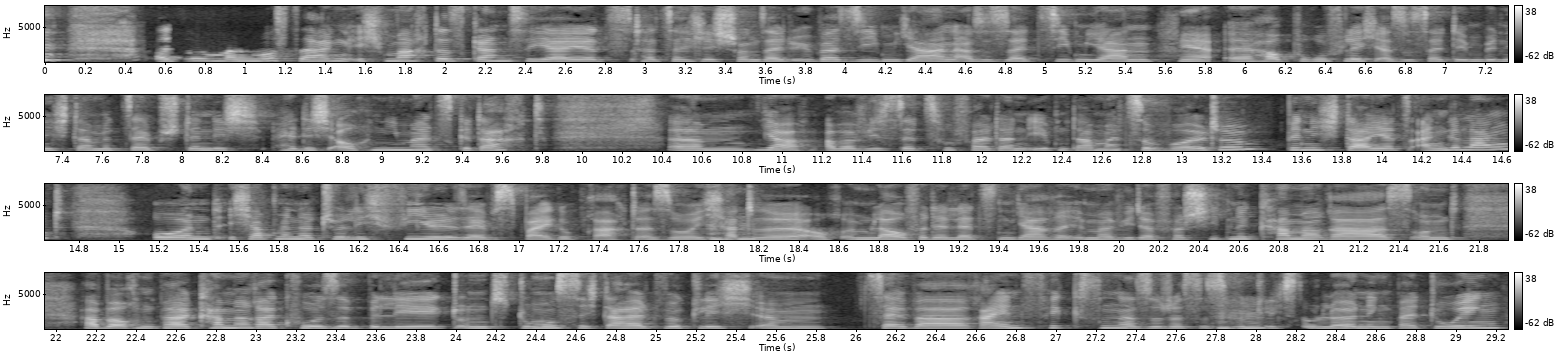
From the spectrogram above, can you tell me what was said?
also man muss sagen, ich mache das Ganze ja jetzt tatsächlich tatsächlich schon seit über sieben Jahren, also seit sieben Jahren ja. äh, hauptberuflich. Also seitdem bin ich damit selbstständig. Hätte ich auch niemals gedacht. Ähm, ja, aber wie es der Zufall dann eben damals so wollte, bin ich da jetzt angelangt und ich habe mir natürlich viel selbst beigebracht. Also ich mhm. hatte auch im Laufe der letzten Jahre immer wieder verschiedene Kameras und habe auch ein paar Kamerakurse belegt und du musst dich da halt wirklich ähm, selber reinfixen. Also das ist mhm. wirklich so Learning by Doing.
